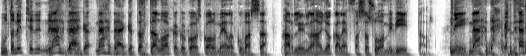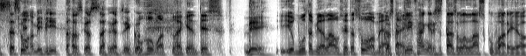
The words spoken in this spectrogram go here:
Mutta nyt se... Nyt Nähdäänkö, nähdäänkö tota luokkakokous kolme elokuvassa? Harlinillahan on joka leffassa Suomi-viittaus. Niin. Nähdäänkö tässä Suomi-viittaus jossain? Jos niin, kuin, Puhuvatko he kenties niin. jo muutamia lauseita suomea? Koska tai... Cliffhangerissa taisi olla laskuvarjo.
